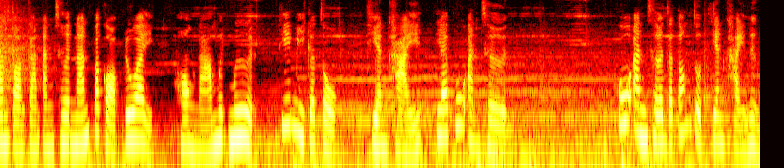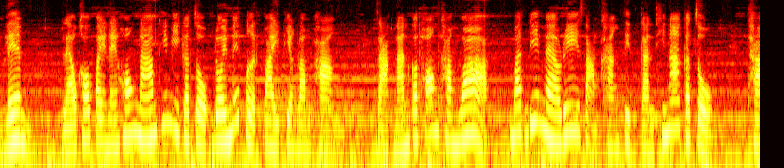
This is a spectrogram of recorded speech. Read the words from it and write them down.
ขั้นตอนการอัญเชิญนั้นประกอบด้วย ห้องน้ำมืดๆ ที่มีกระจก เทียนไข และผู้อัญเชิญ ผู้อัญเชิญจะต้องจุดเทียนไขหนึ่งเล่ม แล้วเข้าไปในห้องน้ำที่มีกระจกโดยไม่เปิดไฟเพียงลำพัง จากนั้นก็ท่องคำว่าบัดดี้แมรี่สามครั้งติดกันที่หน้ากระจก ถ้า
